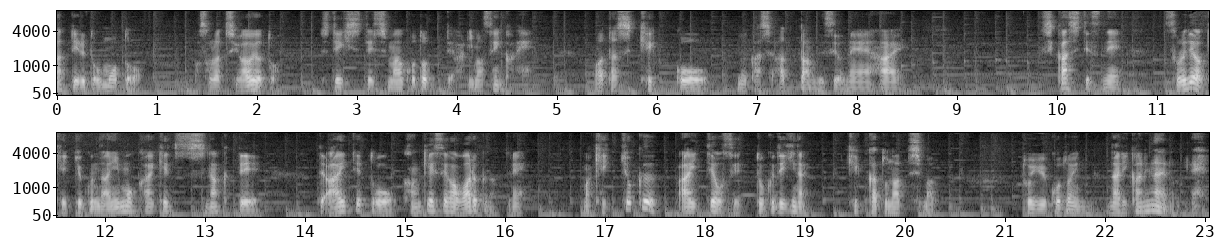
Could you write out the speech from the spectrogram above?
っていると思うと、それは違うよと指摘してしまうことってありませんかね？私結構昔あったんですよね。はい。しかしですね、それでは結局何も解決しなくて、で、相手と関係性が悪くなってね、まあ、結局相手を説得できない結果となってしまう。ということになりかねないのでね、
